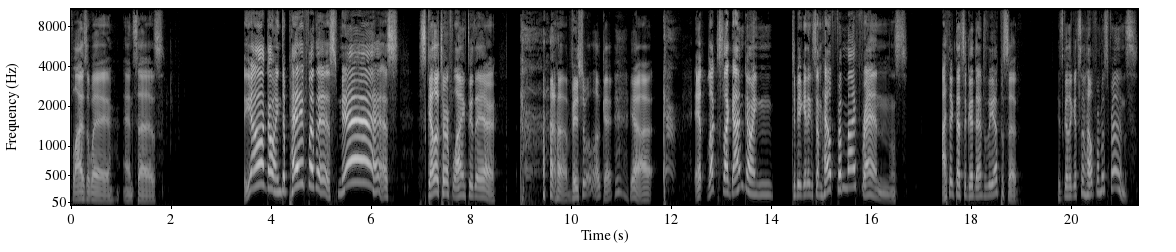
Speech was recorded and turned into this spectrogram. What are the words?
flies away and says, You're going to pay for this! Yes! Skeletor flying through the air. Visual? Okay. Yeah. uh, it looks like I'm going to be getting some help from my friends. I think that's a good end to the episode. He's going to get some help from his friends.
